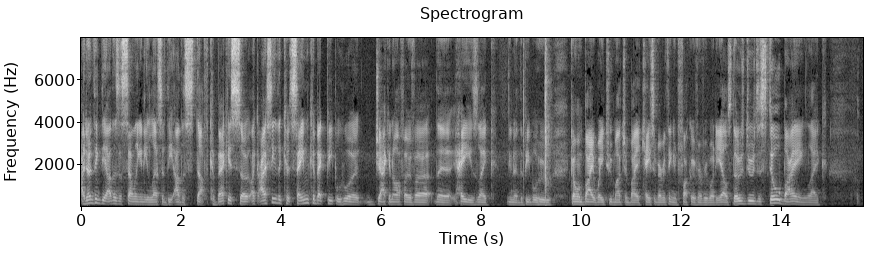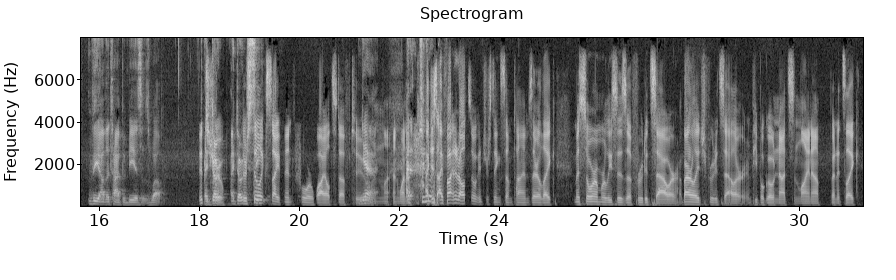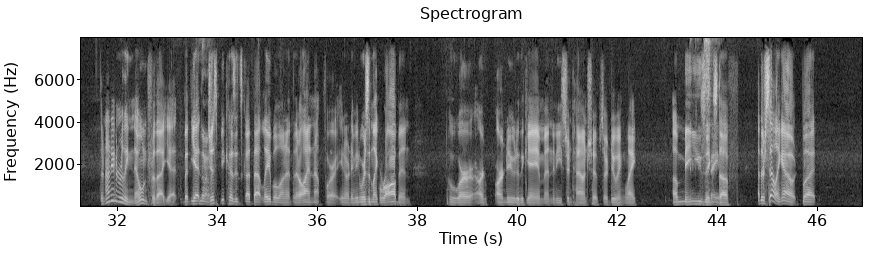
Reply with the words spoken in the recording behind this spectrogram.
I don't think the others are selling any less of the other stuff. Quebec is so like I see the same Quebec people who are jacking off over the haze, like you know the people who go and buy way too much and buy a case of everything and fuck over everybody else. Those dudes are still buying like the other type of beers as well. It's I true. I don't There's still see- excitement for wild stuff too, Yeah. and, and whatnot. And, you know I what- just I find it also interesting sometimes. They're like Messorem releases a fruited sour, a barrel aged fruited sour, and people go nuts and line up. And it's like they're not even really known for that yet. But yet, No. just because it's got that label on it, they're lining up for it. You know what I mean? Whereas in like Robin, who are are, are new to the game and in Eastern Townships are doing like amazing Insane. stuff, and they're selling out, but.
